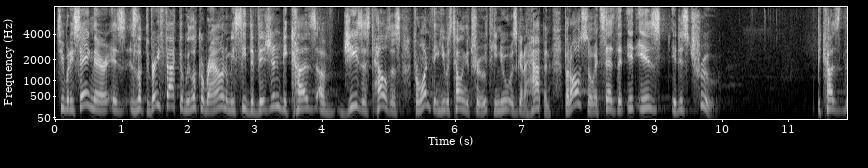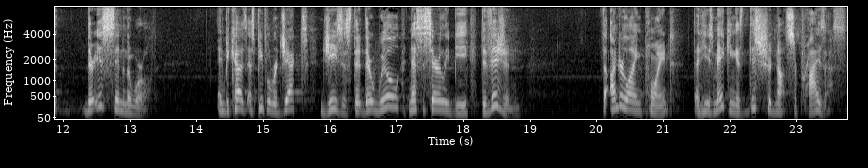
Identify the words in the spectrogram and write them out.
See, what he's saying there is, is look, the very fact that we look around and we see division because of Jesus tells us, for one thing, he was telling the truth. He knew it was going to happen. But also, it says that it is, it is true. Because there is sin in the world. And because as people reject Jesus, there, will necessarily be division. The underlying point that he's making is this should not surprise us.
